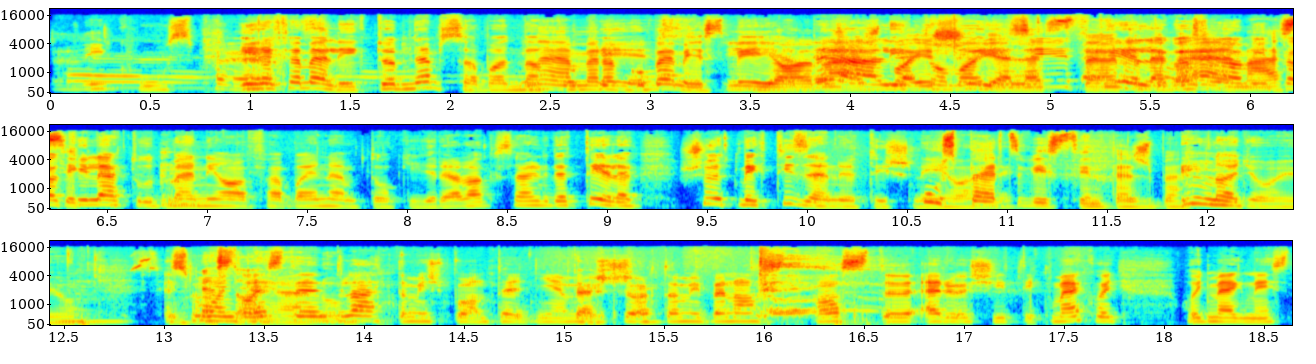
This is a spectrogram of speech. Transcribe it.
Elég 20 perc. Én nekem elég több, nem szabad Nem, akkor mert kész. akkor bemész mély alvásba, és lesz fel. Tényleg, az olyan, mint aki le tud menni alfába, én nem tudok így relaxálni, de tényleg, sőt, még 15 is néha. 20 perc vízszintesbe. Nagyon jó. Ezt, ezt, ezt én láttam is pont egy ilyen Tessék. műsort, amiben azt, azt erősítik meg, hogy, hogy megnézt,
